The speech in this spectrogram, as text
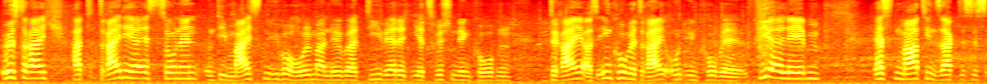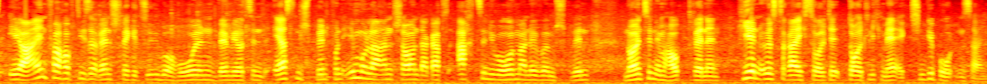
Österreich hat drei DRS-Zonen und die meisten Überholmanöver, die werdet ihr zwischen den Kurven 3, also in Kurve 3 und in Kurve 4 erleben. Aston Martin sagt, es ist eher einfach auf dieser Rennstrecke zu überholen. Wenn wir uns den ersten Sprint von Imola anschauen, da gab es 18 Überholmanöver im Sprint, 19 im Hauptrennen. Hier in Österreich sollte deutlich mehr Action geboten sein.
